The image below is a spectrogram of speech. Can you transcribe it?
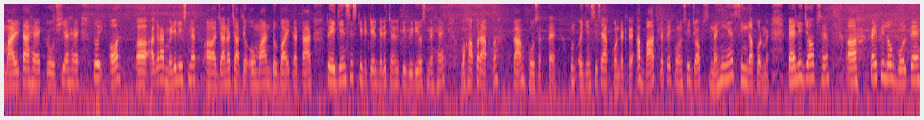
माल्टा है, क्रोशिया है तो और अगर आप मिडिल ईस्ट में जाना चाहते हो, ओमान, दुबई, कतार तो एजेंसीज़ की डिटेल मेरे चैनल की वीडियोस में है, वहाँ पर आपका काम हो सकता है। उन एजेंसी से आप कॉन्टैक्ट करें। अब बात करते हैं कौन सी जॉब्स नहीं है सिंगापुर में। पहली जॉब्स है कई फिर लोग बोलते हैं,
